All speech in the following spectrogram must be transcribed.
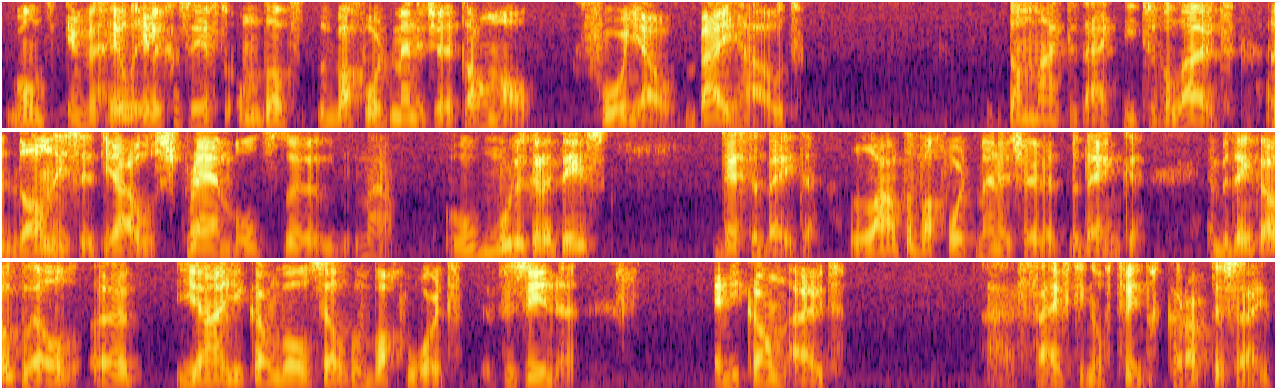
Want in, heel eerlijk gezegd, omdat de wachtwoordmanager het allemaal voor jou bijhoudt, dan maakt het eigenlijk niet zoveel uit. En dan is het, ja, hoe scrambled, uh, nou, hoe moeilijker het is, des te beter. Laat de wachtwoordmanager het bedenken. En bedenk ook wel, uh, ja, je kan wel zelf een wachtwoord verzinnen. En die kan uit 15 eh, of 20 karakters zijn.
